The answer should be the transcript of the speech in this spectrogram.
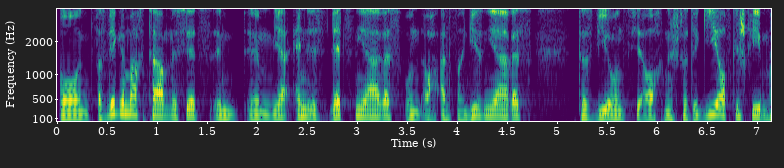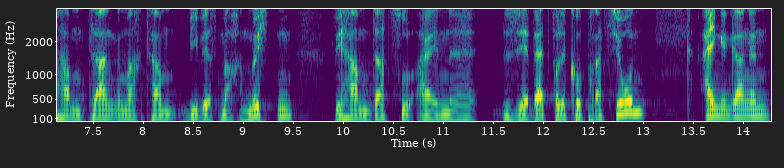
Und was wir gemacht haben, ist jetzt in, ähm, ja, Ende des letzten Jahres und auch Anfang diesen Jahres, dass wir uns ja auch eine Strategie aufgeschrieben haben, einen Plan gemacht haben, wie wir es machen möchten. Wir haben dazu eine sehr wertvolle Kooperation eingegangen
